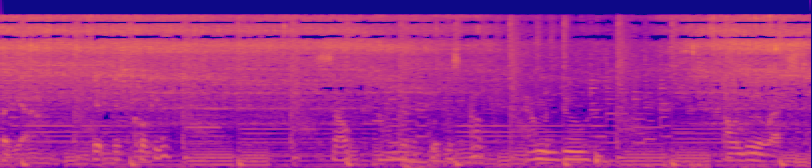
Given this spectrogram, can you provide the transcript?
But yeah, it is cooking. So I'm gonna put this up. I'm gonna do. I'm gonna do the rest.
